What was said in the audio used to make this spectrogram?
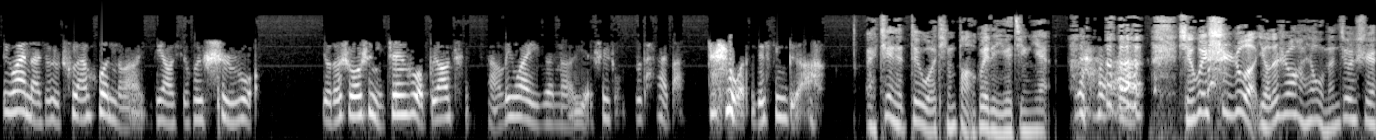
另外呢，就是出来混呢，一定要学会示弱，有的时候是你真弱，不要逞强。另外一个呢，也是一种姿态吧，这是我的一个心得啊。哎，这个对我挺宝贵的一个经验。学会示弱，有的时候好像我们就是，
